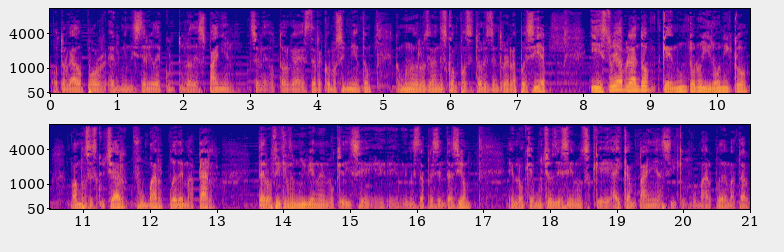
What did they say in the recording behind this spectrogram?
otorgado por el Ministerio de Cultura de España, se le otorga este reconocimiento como uno de los grandes compositores dentro de la poesía. Y estoy hablando que en un tono irónico vamos a escuchar Fumar puede matar, pero fíjense muy bien en lo que dice eh, en esta presentación en lo que muchos decimos que hay campañas y que fumar puede matar,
